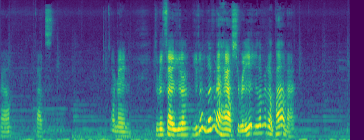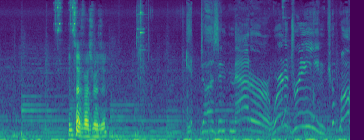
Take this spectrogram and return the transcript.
Well, that's. I mean, to be fair, you don't you don't live in a house, you idiot. You live in an apartment. Inside voice, Reggie. It doesn't matter. We're in a dream. Come on.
